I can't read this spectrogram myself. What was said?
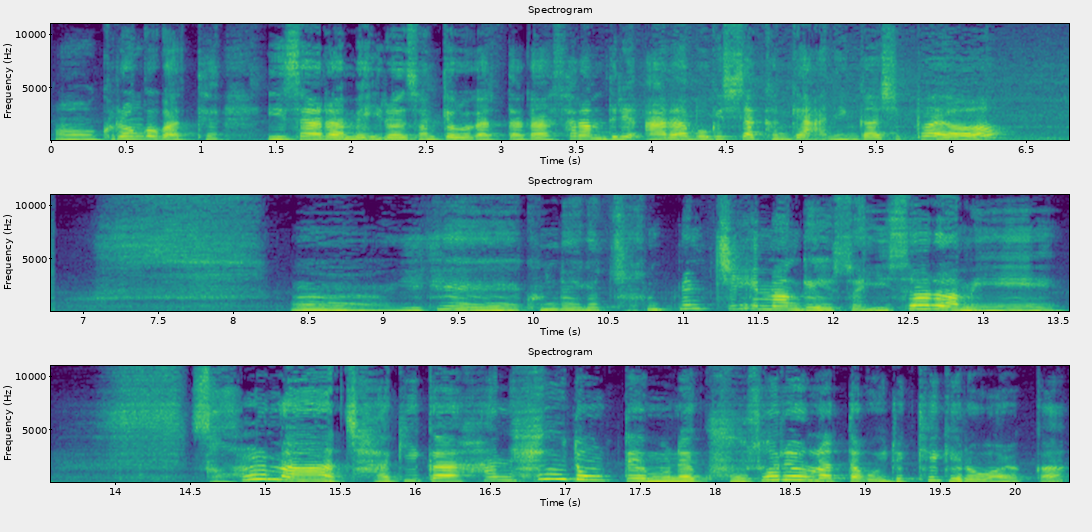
어, 그런 것 같아. 이 사람의 이런 성격을 갖다가 사람들이 알아보기 시작한 게 아닌가 싶어요. 음, 이게, 근데 이게 참 찜찜한 게 있어. 이 사람이, 설마 자기가 한 행동 때문에 구설에 올랐다고 이렇게 괴로워할까?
